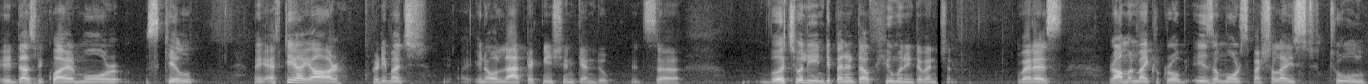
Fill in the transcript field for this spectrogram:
it does require more skill. FTIR pretty much you know a lab technician can do, it is uh, virtually independent of human intervention. Whereas, Raman microprobe is a more specialized tool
